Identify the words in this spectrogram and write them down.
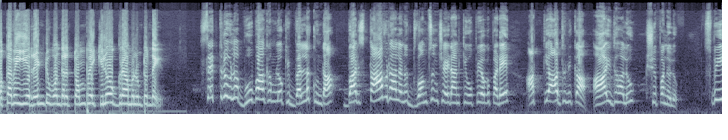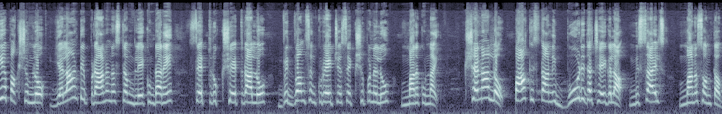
ఒక వెయ్యి రెండు వందల తొంభై కిలోగ్రాములుంటుంది. శత్రువుల భూభాగంలోకి వెళ్ళకుండా వారి స్థావరాలను ధ్వంసం చేయడానికి ఉపయోగపడే అత్యాధునిక ఆయుధాలు క్షిపణులు. స్వీయ పక్షంలో ఎలాంటి ప్రాణ నష్టం లేకుండానే శత్రు క్షేత్రాల్లో విధ్వంసం క్రియేట్ చేసే క్షిపణులు మనకున్నాయి. క్షణాల్లో పాకిస్తాన్ని బూడిద చేయగల మిసైల్స్ మన సొంతం.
